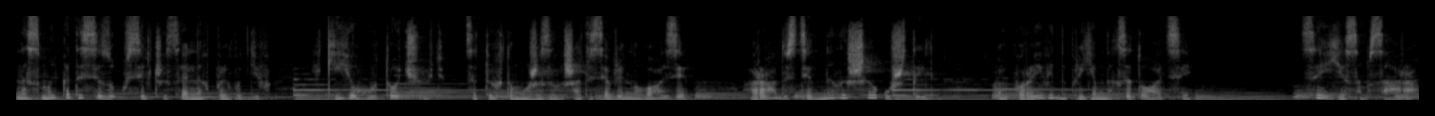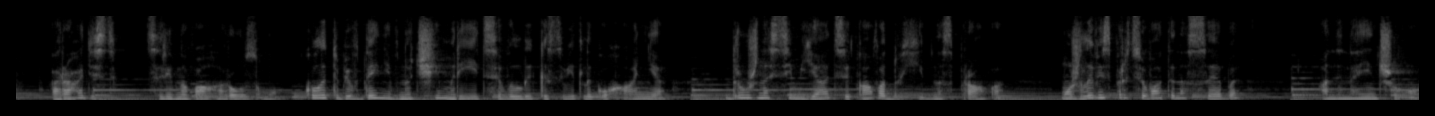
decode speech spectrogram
не смикатися з усіх чисельних приводів, які його оточують. Це той, хто може залишатися в рівновазі, радості не лише у штиль, а й пориві неприємних ситуацій. Це і є самсара. Радість це рівновага розуму. Коли тобі вдень і вночі мріється велике світле кохання, дружна сім'я, цікава дохідна справа, можливість працювати на себе, а не на іншого,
